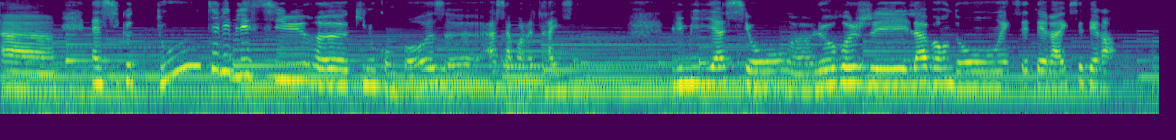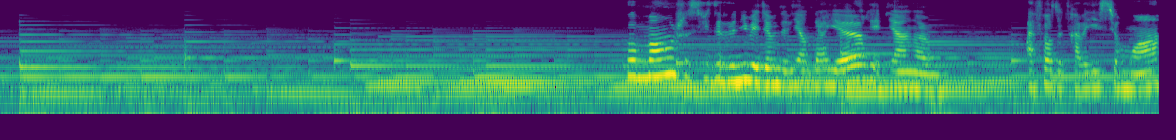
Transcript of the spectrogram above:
ainsi que toutes les blessures qui nous composent, à savoir la trahison l'humiliation, euh, le rejet, l'abandon, etc., etc. Comment je suis devenue médium de vie antérieure? Eh bien, euh, à force de travailler sur moi,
